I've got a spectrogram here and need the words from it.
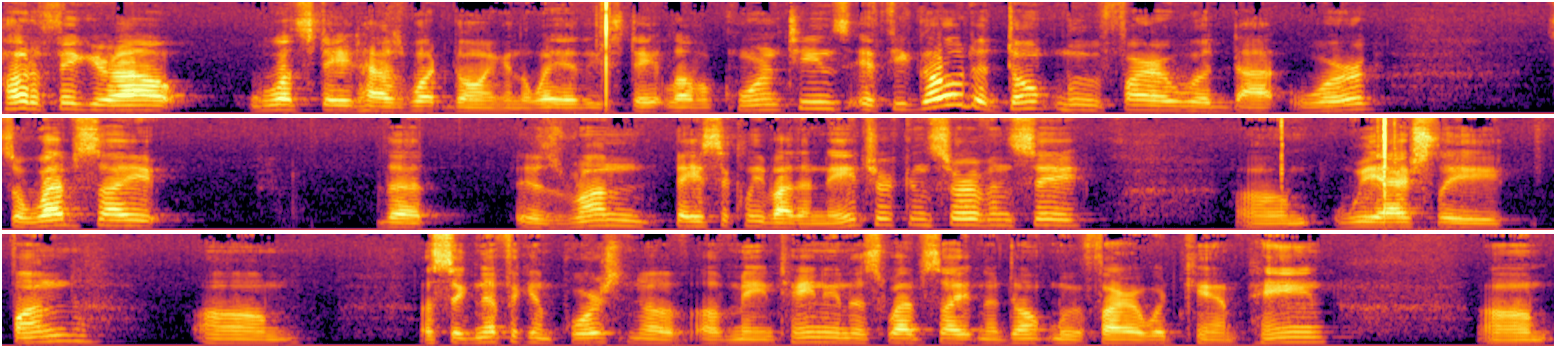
how to figure out what state has what going in the way of these state level quarantines. If you go to don'tmovefirewood.org, it's a website that is run basically by the Nature Conservancy. Um, we actually fund um, a significant portion of, of, maintaining this website in the Don't Move Firewood campaign. Um,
